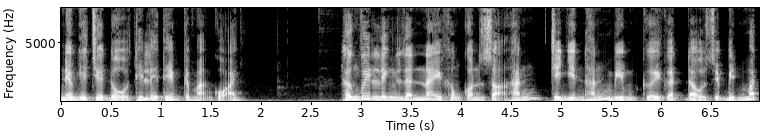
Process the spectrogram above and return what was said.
Nếu như chưa đủ thì lấy thêm cái mạng của anh. Hưng với Linh lần này không còn dọa hắn, Chỉ nhìn hắn mỉm cười gật đầu rồi biến mất.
